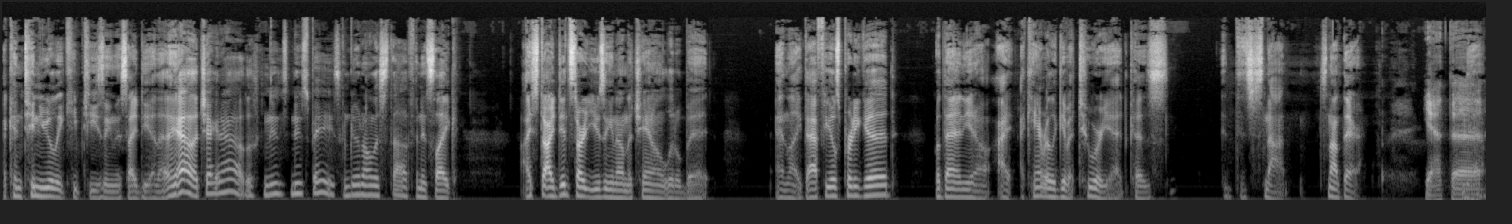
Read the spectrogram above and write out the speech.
I continually keep teasing this idea that yeah, check it out, look, new new space. I'm doing all this stuff, and it's like, I st- I did start using it on the channel a little bit, and like that feels pretty good. But then you know I I can't really give a tour yet because it's just not it's not there. Yeah, the Yeah.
